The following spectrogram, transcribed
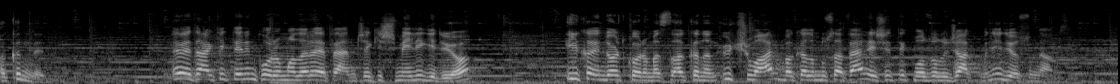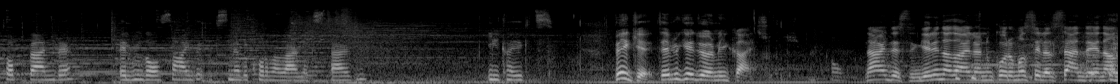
Akın dedi. Evet erkeklerin korumaları efendim çekişmeli gidiyor. İlk ayın dört koruması Akın'ın üç var. Bakalım bu sefer eşitlik bozulacak mı? Ne diyorsun Gamze? Top bende. Elimde olsaydı ikisine de korona vermek isterdim. İlk aya gitsin. Peki tebrik ediyorum İlkay. Neredesin? Gelin adaylarının korumasıyla sen de en az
